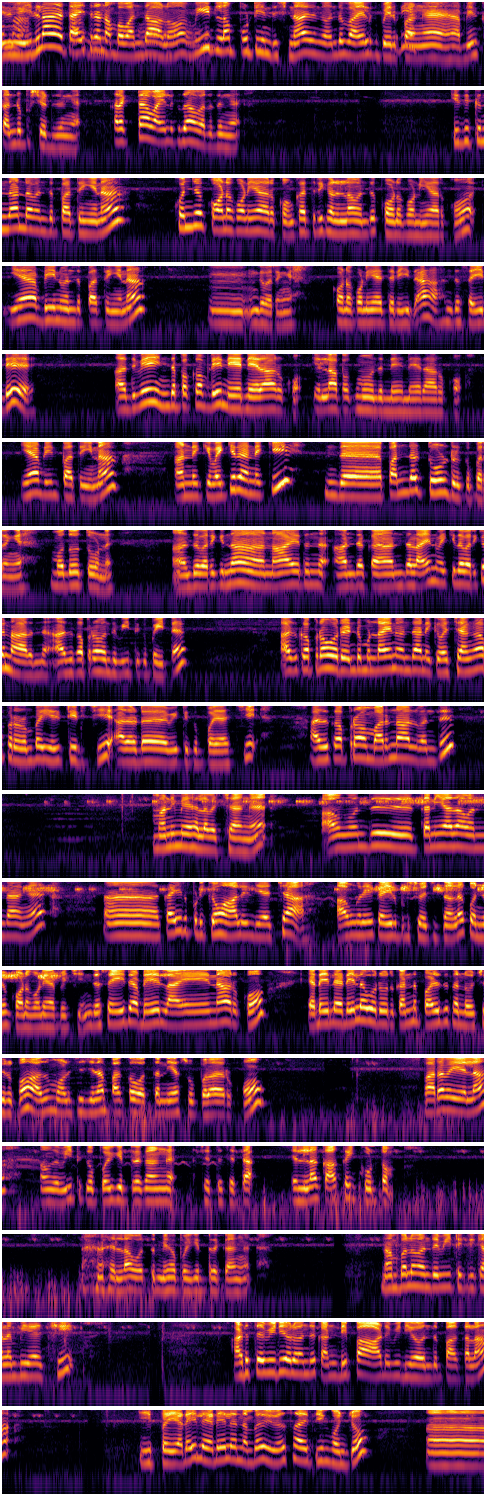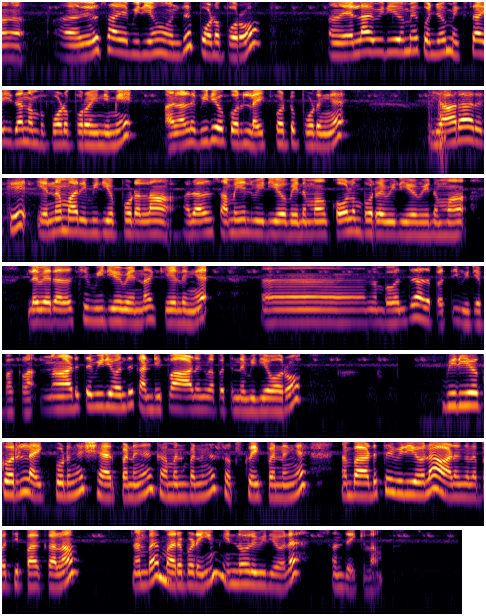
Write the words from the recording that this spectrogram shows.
இதுங்க இல்லாத டயத்தில் நம்ம வந்தாலும் வீடெலாம் பூட்டி இருந்துச்சுன்னா இதுங்க வந்து வயலுக்கு போயிருப்பாங்க அப்படின்னு கண்டுபிடிச்சிடுதுங்க. கரெக்டாக வயலுக்கு தான் வருதுங்க. இதுக்கு இந்தாண்ட வந்து பார்த்தீங்கன்னா கொஞ்சம் கோண கோணையாக இருக்கும். கத்திரிக்கல்லாம் வந்து கோண கோணையாக இருக்கும். ஏன் அப்படின்னு வந்து பார்த்தீங்கன்னா இங்கே வருங்க. கோண கோணையாக தெரியுதா? அந்த சைடு அதுவே இந்த பக்கம் அப்படியே நேர் நேராக இருக்கும். எல்லா பக்கமும் வந்து நேர் நேராக இருக்கும். ஏன் அப்படின்னு பார்த்தீங்கன்னா அன்னைக்கு வைக்கிற அன்னைக்கு இந்த பந்தல் தூண் இருக்குது பாருங்க மொதல் தூண் அது வரைக்கும் தான் நான் இருந்தேன். அந்த க அந்த லைன் வைக்கிற வரைக்கும் நான் இருந்தேன். அதுக்கப்புறம் வந்து வீட்டுக்கு போயிட்டேன். அதுக்கப்புறம் ஒரு ரெண்டு மூணு லைன் வந்து அன்றைக்கி வச்சாங்க. அப்புறம் ரொம்ப இருட்டிடுச்சு. அதோட வீட்டுக்கு போயாச்சு. அதுக்கப்புறம் மறுநாள் வந்து மணிமேகலை வச்சாங்க. அவங்க வந்து தனியாக தான் வந்தாங்க. கயிறு பிடிக்கவும் ஆள் இல்லையாச்சா? அவங்களே கயிறு பிடிச்சி வச்சதுனால கொஞ்சம் கொண கொனையாக போச்சு இந்த சைடு அப்படியே லைனாக இருக்கும். இடையில இடையில ஒரு ஒரு கன்று பழுது கன்று வச்சுருக்கோம். அதுவும் முளைச்சிச்சின்னா பார்க்க ஒத்தனையாக சூப்பராக இருக்கும். பறவையெல்லாம் அவங்க வீட்டுக்கு போய்கிட்டு இருக்காங்க. செட்டு செட்டாக எல்லாம் காக்கை கூட்டம். எல்லாம் ஒத்துமையாக போய்கிட்டு இருக்காங்க. நம்மளும் வந்து வீட்டுக்கு கிளம்பியாச்சு. அடுத்த வீடியோவில் வந்து கண்டிப்பாக ஆடு வீடியோ வந்து பார்க்கலாம். இப்போ இடையில இடையில நம்ம விவசாயத்தையும் கொஞ்சம் விவசாய வீடியோவும் வந்து போட போகிறோம் எல்லா வீடியோவுமே கொஞ்சம் மிக்ஸ் ஆகி தான் நம்ம போட போகிறோம் இனிமேல் அதனால் வீடியோவுக்கு ஒரு லைக் மட்டும் போடுங்க. யாராருக்கு என்ன மாதிரி வீடியோ போடலாம்? அதாவது சமையல் வீடியோ வேணுமா? கோலம் போடுற வீடியோ வேணுமா? இல்லை வேறு ஏதாச்சும் வீடியோ வேணுன்னா கேளுங்க. நம்ம வந்து அதை பற்றி வீடியோ பார்க்கலாம். நான் அடுத்த வீடியோ வந்து கண்டிப்பாக ஆடுங்களை பற்றின வீடியோ வரும். வீடியோவுக்கு ஒரு லைக் போடுங்க ஷேர் பண்ணுங்கள் கமெண்ட் பண்ணுங்கள் சப்ஸ்கிரைப் பண்ணுங்கள் நம்ம அடுத்த வீடியோவில் ஆடுங்களை பற்றி பார்க்கலாம். நம்ம மறுபடியும் இன்னொரு வீடியோவில் சந்திக்கலாம்.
